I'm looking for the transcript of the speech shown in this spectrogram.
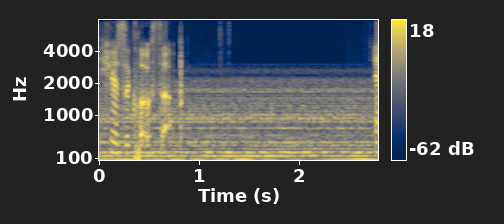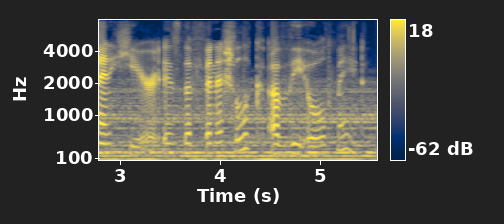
Here's a close-up. And here is the finished look of the Old Maid.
